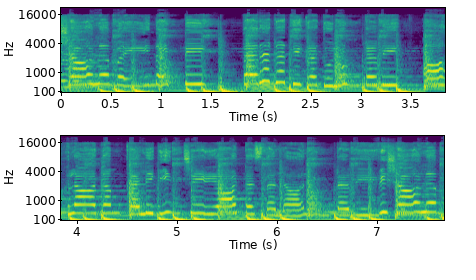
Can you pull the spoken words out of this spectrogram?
విశాలమై నట్టి తరగతి గదులుంటవి ఆహ్లాదం కలిగించే ఆట స్థలాలుంటవి విశాలమై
